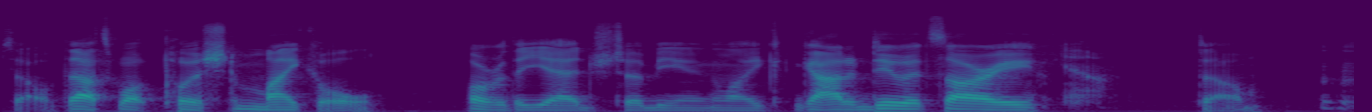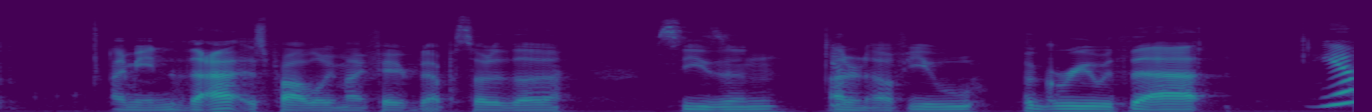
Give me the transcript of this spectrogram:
So that's what pushed Michael over the edge to being like, gotta do it, sorry. Yeah. So. I mean, that is probably my favorite episode of the season. I don't know if you agree with that. Yeah,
